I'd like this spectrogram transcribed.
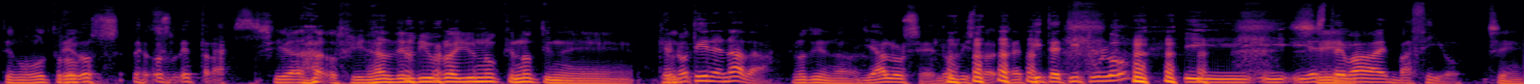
tengo otro. De dos, de dos letras. Sí, al final del libro hay uno que no tiene... Que no, tiene nada. no tiene nada. Ya lo sé, lo he visto. Repite título y, este va en vacío. Sí.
